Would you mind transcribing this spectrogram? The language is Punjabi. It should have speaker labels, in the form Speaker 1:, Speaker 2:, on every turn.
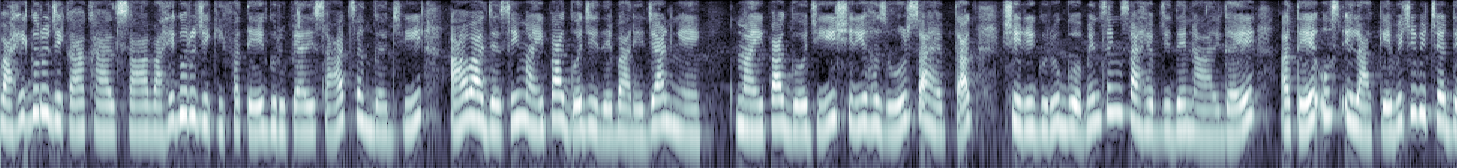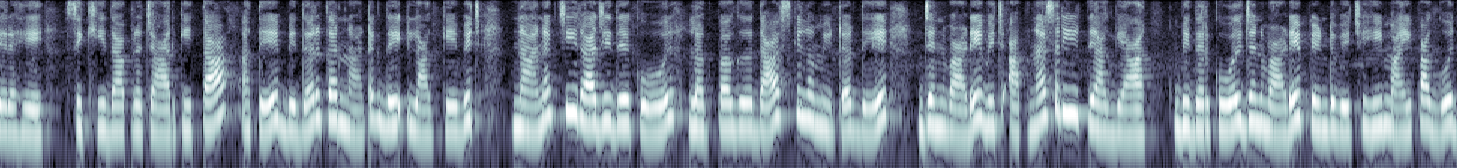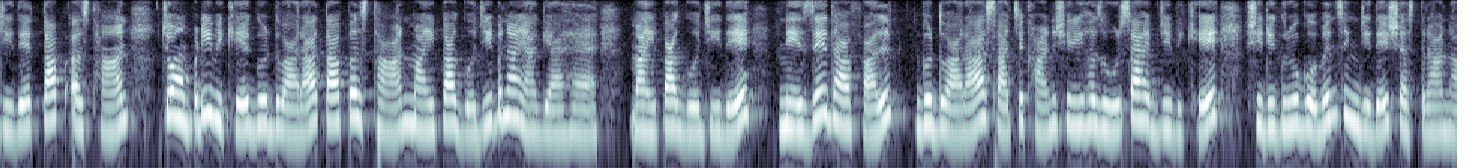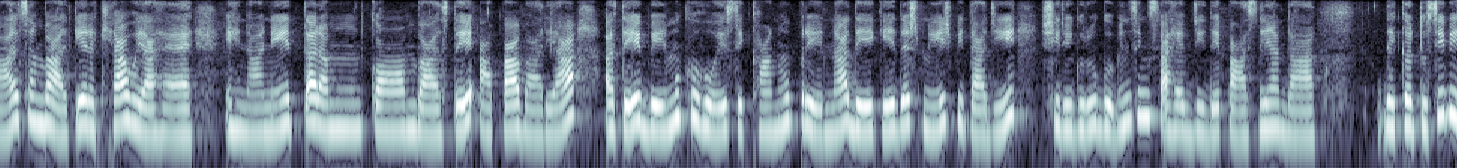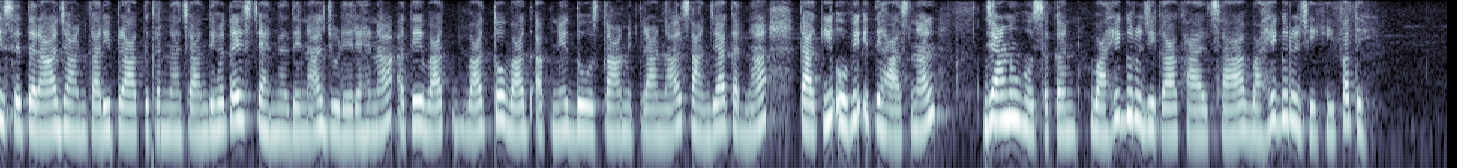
Speaker 1: ਵਾਹਿਗੁਰੂ ਜੀ ਕਾ ਖਾਲਸਾ, ਵਾਹਿਗੁਰੂ ਜੀ ਕੀ ਫਤਿਹ। ਗੁਰੂ ਪਿਆਰੇ ਸਾਧ ਸੰਗਤ ਜੀ, ਆਓ ਅੱਜ ਅਸੀਂ ਮਾਈ ਭਾਗੋ ਜੀ ਦੇ ਬਾਰੇ ਜਾਣੀਏ। ਮਾਈ ਭਾਗੋ ਜੀ ਸ੍ਰੀ ਹਜ਼ੂਰ ਸਾਹਿਬ ਤੱਕ ਸ੍ਰੀ ਗੁਰੂ ਗੋਬਿੰਦ ਸਿੰਘ ਸਾਹਿਬ ਜੀ ਦੇ ਨਾਲ ਗਏ ਅਤੇ ਉਸ ਇਲਾਕੇ ਵਿੱਚ ਵਿਚਰਦੇ ਰਹੇ। ਸਿੱਖੀ ਦਾ ਪ੍ਰਚਾਰ ਕੀਤਾ ਅਤੇ ਬਿਦਰ ਕਰਨਾਟਕ ਦੇ ਇਲਾਕੇ ਵਿੱਚ ਨਾਨਕ ਚੀਰਾ ਜੀ ਦੇ ਕੋਲ ਲਗਭਗ 10 ਕਿਲੋਮੀਟਰ ਦੇ ਜਨਵਾੜੇ ਵਿੱਚ ਆਪਣਾ ਸਰੀਰ ਤਿਆਗ ਗਿਆ ਬਿਦਰ ਕੋਲ ਜਨਵਾੜੇ ਪਿੰਡ ਵਿੱਚ ਹੀ ਮਾਈ ਭਾਗੋ ਜੀ ਦੇ ਤਪ ਅਸਥਾਨ ਝੌਂਪੜੀ ਵਿਖੇ ਗੁਰਦੁਆਰਾ ਤਪ ਅਸਥਾਨ ਮਾਈ ਭਾਗੋ ਜੀ ਬਣਾਇਆ ਗਿਆ ਹੈ। ਮਾਈ ਭਾਗੋ ਜੀ ਦੇ ਨੇਜ਼ੇ ਦਾ ਫਲ ਗੁਰਦੁਆਰਾ ਸੱਚਖੰਡ ਸ੍ਰੀ ਹਜ਼ੂਰ ਸਾਹਿਬ ਜੀ ਵਿਖੇ ਸ੍ਰੀ ਗੁਰੂ ਗੋਬਿੰਦ ਸਿੰਘ ਜੀ ਦੇ ਸ਼ਸਤਰਾਂ ਨਾਲ ਸੰਭਾਲ ਕੇ ਰੱਖਿਆ ਹੋਇਆ ਹੈ। ਇਹਨਾਂ ਨੇ ਧਰਮ, ਕੌਮ ਵਾਸਤੇ ਆਪਾ ਵਾਰਿਆ ਅਤੇ ਬੇਮੁਖ ਹੋਏ ਸਿੱਖਾਂ ਨੂੰ ਪ੍ਰੇਰਣਾ ਦੇ ਕੇ ਦਸ਼ਮੇਸ਼ ਪਿਤਾ ਜੀ ਸ੍ਰੀ ਗੁਰੂ ਗੋਬਿੰਦ ਸਿੰਘ ਸਾਹਿਬ ਜੀ ਦੇ ਪਾਸ ਲਿਆਂਦਾ। ਜੇਕਰ ਤੁਸੀਂ ਵੀ ਇਸੇ ਤਰ੍ਹਾਂ ਜਾਣਕਾਰੀ ਪ੍ਰਾਪਤ ਕਰਨਾ ਚਾਹੁੰਦੇ ਹੋ ਤਾਂ ਇਸ ਚੈਨਲ ਦੇ ਨਾਲ ਜੁੜੇ ਰਹਿਣਾ ਅਤੇ ਵੱਧ ਵੱਧ ਤੋਂ ਵੱਧ ਆਪਣੇ ਦੋਸਤਾਂ, ਮਿੱਤਰਾਂ ਨਾਲ ਸਾਂਝਾ ਕਰਨਾ ਤਾਂ ਕਿ ਉਹ ਵੀ ਇਤਿਹਾਸ ਨਾਲ ਜਾਣੂ ਹੋ ਸਕਣ। ਵਾਹਿਗੁਰੂ ਜੀ ਕਾ ਖਾਲਸਾ, ਵਾਹਿਗੁਰੂ ਜੀ ਕੀ ਫਤਿਹ।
